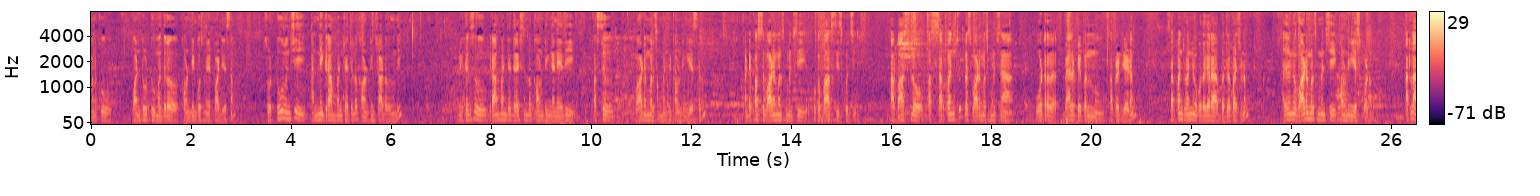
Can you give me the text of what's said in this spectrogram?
మనకు వన్ టు టూ మధ్యలో కౌంటింగ్ కోసం ఏర్పాటు చేస్తాం. సో టూ నుంచి అన్ని గ్రామ పంచాయతీల్లో కౌంటింగ్ స్టార్ట్ అవుతుంది. మీకు తెలుసు గ్రామ పంచాయతీ ఎలక్షన్లో కౌంటింగ్ అనేది ఫస్ట్ వార్డు మెంబర్కి సంబంధించిన కౌంటింగ్ చేస్తారు. అంటే ఫస్ట్ వార్డు మెంబర్కి సంబంధించి ఒక బాక్స్ తీసుకొచ్చి ఆ బాక్స్లో ఫస్ట్ సర్పంచ్ ప్లస్ వార్డు మెంబర్కి సంబంధించిన ఓటర్ బ్యాలెట్ పేపర్ను సపరేట్ చేయడం. సర్పంచ్ అన్నీ ఒక దగ్గర భద్రపరచడం. అదేవిధంగా వార్డు మెంబర్స్ సంబంధించి కౌంటింగ్ చేసుకోవడం. అట్లా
